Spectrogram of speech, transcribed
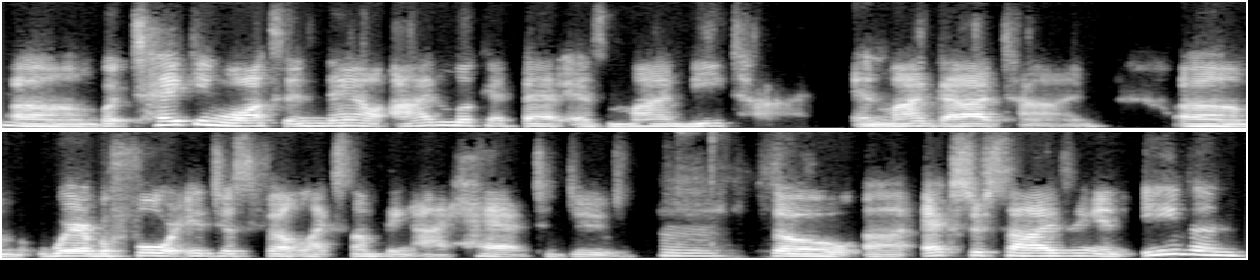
Mm-hmm. Um, but taking walks, and now I look at that as my me time and mm-hmm. my God time. Um, where before it just felt like something I had to do. Mm. So, uh, exercising, and even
